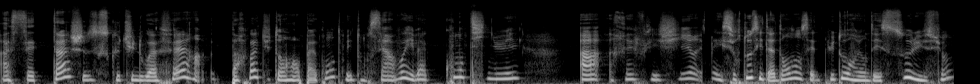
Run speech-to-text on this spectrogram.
à cette tâche, ce que tu dois faire, parfois tu t'en rends pas compte, mais ton cerveau il va continuer réfléchir. Et surtout, si tu as tendance à être plutôt orienté solution,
